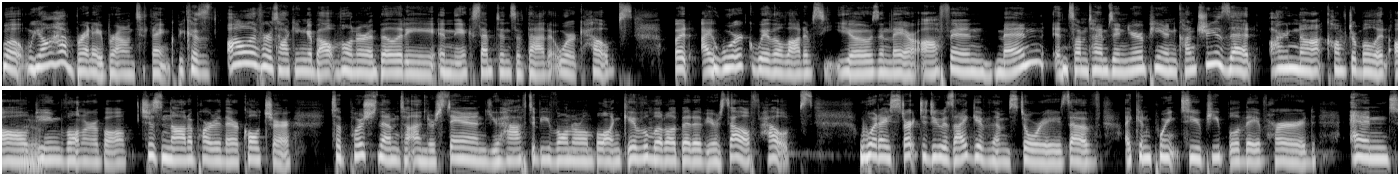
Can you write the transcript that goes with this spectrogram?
Well, we all have Brene Brown to thank because all of her talking about vulnerability and the acceptance of that at work helps. But I work with a lot of CEOs, and they are often men and sometimes in European countries that are not comfortable at all yeah. being vulnerable. It's just not a part of their culture to push them to understand you have to be vulnerable and give a little bit of yourself helps. What I start to do is I give them stories of I can point to people they've heard. And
